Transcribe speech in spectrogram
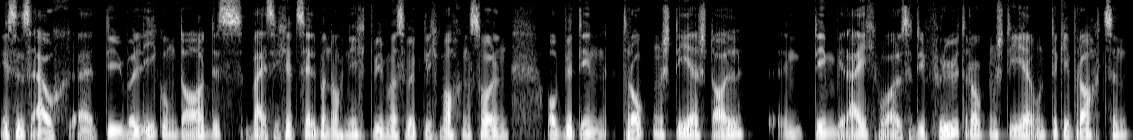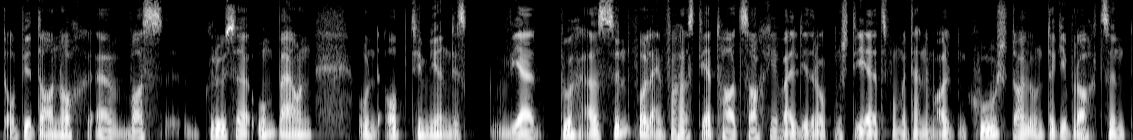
Es ist auch äh, die Überlegung da, das weiß ich jetzt selber noch nicht, wie wir es wirklich machen sollen, ob wir den Trockensteherstall in dem Bereich, wo also die Frühtrockensteher untergebracht sind, ob wir da noch äh, was größer umbauen und optimieren. Das wäre durchaus sinnvoll, einfach aus der Tatsache, weil die Trockensteher jetzt momentan im alten Kuhstall untergebracht sind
